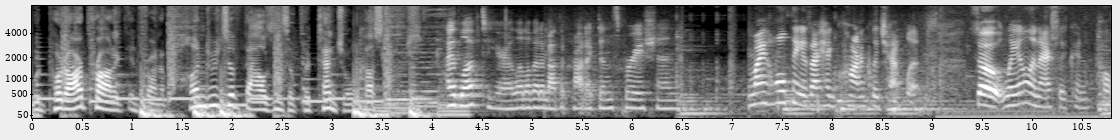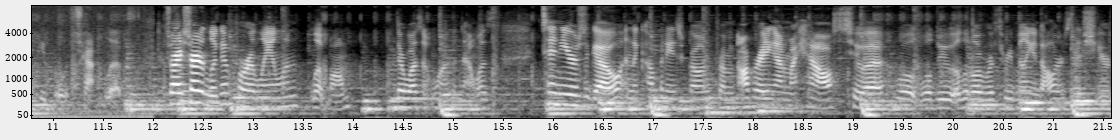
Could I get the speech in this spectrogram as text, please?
would put our product in front of hundreds of thousands of potential customers. I'd love to hear a little bit about the product inspiration. My whole thing is I had chronically chapped lips. So lanolin actually can help people with chapped lips. So I started looking for a lanolin lip balm. There wasn't one, and that was 10 years ago, and the company's grown from operating out of my house to a, we'll, we'll do a little over $3 million this year.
